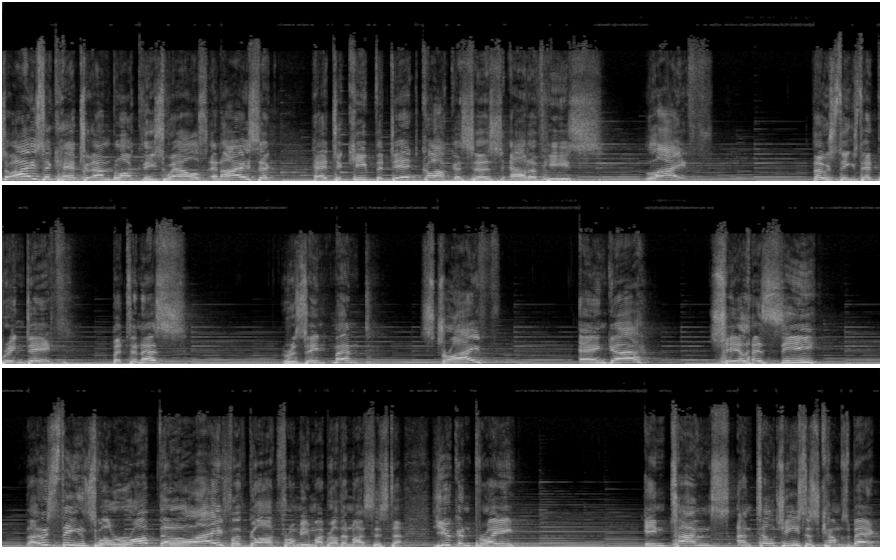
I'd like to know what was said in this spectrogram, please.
So Isaac had to unblock these wells, and Isaac had to keep the dead carcasses out of his life. Those things that bring death bitterness, resentment, strife, anger, jealousy. Those things will rob the life of God from you, my brother and my sister. You can pray in tongues until Jesus comes back.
